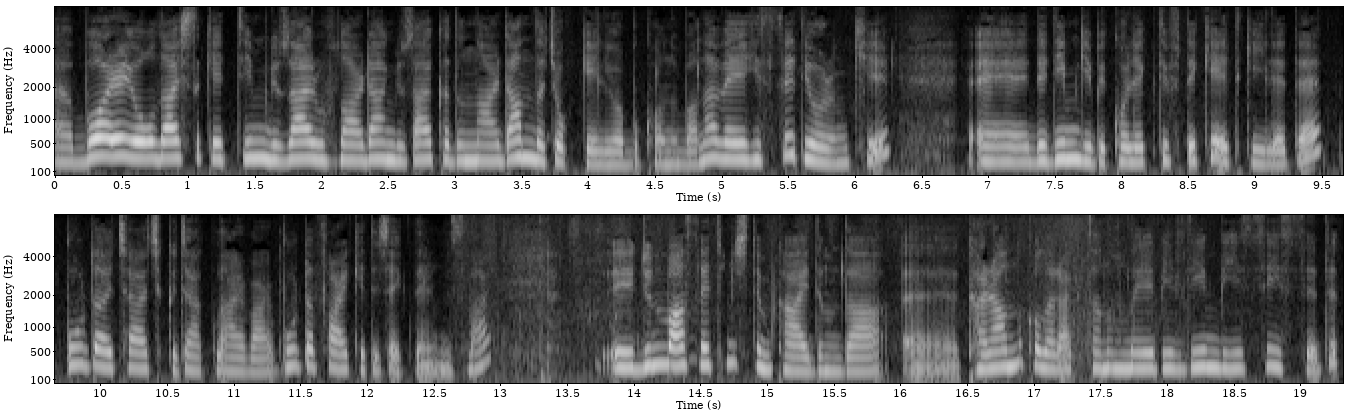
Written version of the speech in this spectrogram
Ee, bu ara yoldaşlık ettiğim güzel ruhlardan, güzel kadınlardan da çok geliyor bu konu bana ve hissediyorum ki e, dediğim gibi kolektifteki etkiyle de burada açığa çıkacaklar var. Burada fark edeceklerimiz var. E, dün bahsetmiştim kaydımda e, karanlık olarak tanımlayabildiğim bir hissi hissedip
